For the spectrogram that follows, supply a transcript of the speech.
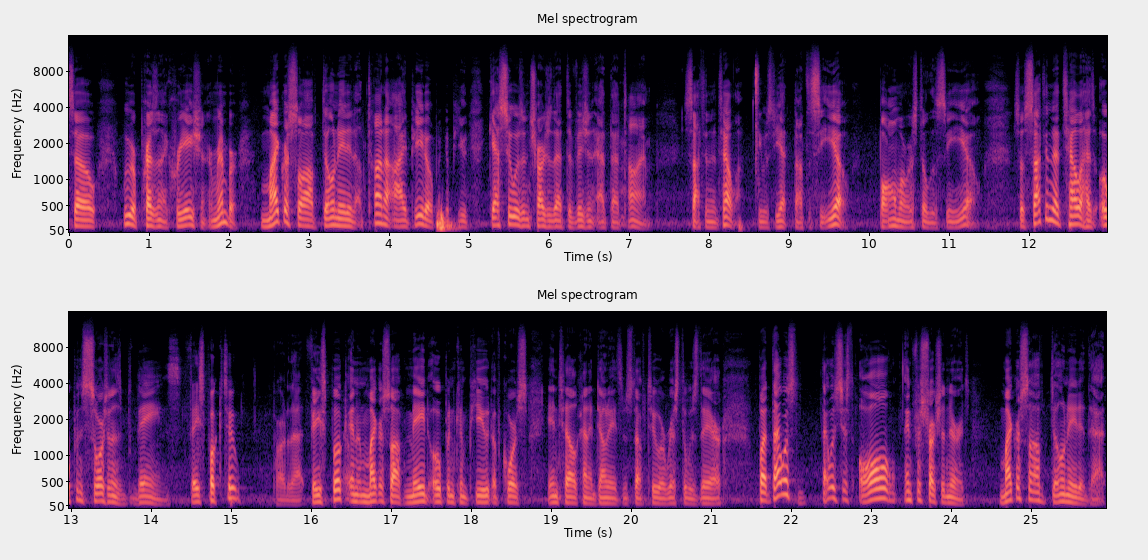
so we were present at creation. Remember, Microsoft donated a ton of IP to Open Compute. Guess who was in charge of that division at that time? Satya Nadella. He was yet not the CEO. Ballmer was still the CEO. So Satya Nadella has open source in his veins. Facebook too, part of that. Facebook and Microsoft made Open Compute. Of course, Intel kind of donated some stuff too. Arista was there, but that was that was just all infrastructure nerds. Microsoft donated that.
